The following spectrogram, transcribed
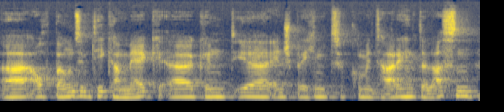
Auch bei uns im TK Mac könnt ihr entsprechend Kommentare hinterlassen.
